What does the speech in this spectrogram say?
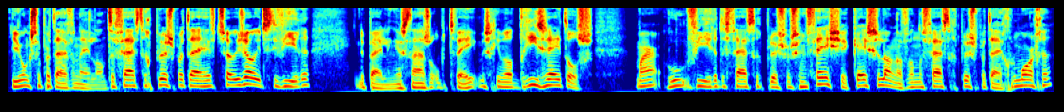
De jongste partij van Nederland, de 50PLUS-partij, heeft sowieso iets te vieren. In de peilingen staan ze op twee, misschien wel drie zetels. Maar hoe vieren de 50-plussers hun feestje? Kees de Lange van de 50PLUS-partij, goedemorgen.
